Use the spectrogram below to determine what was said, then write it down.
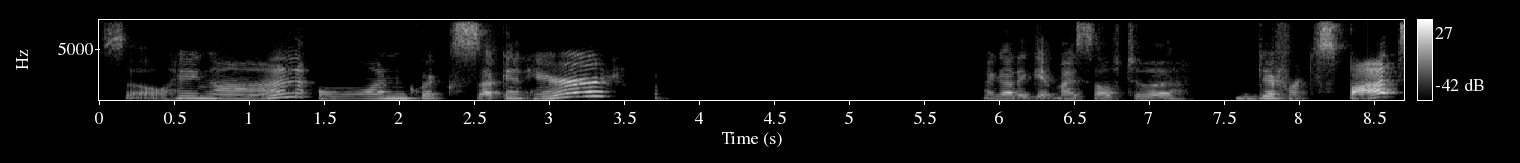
So hang on one quick second here. I got to get myself to a different spot.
